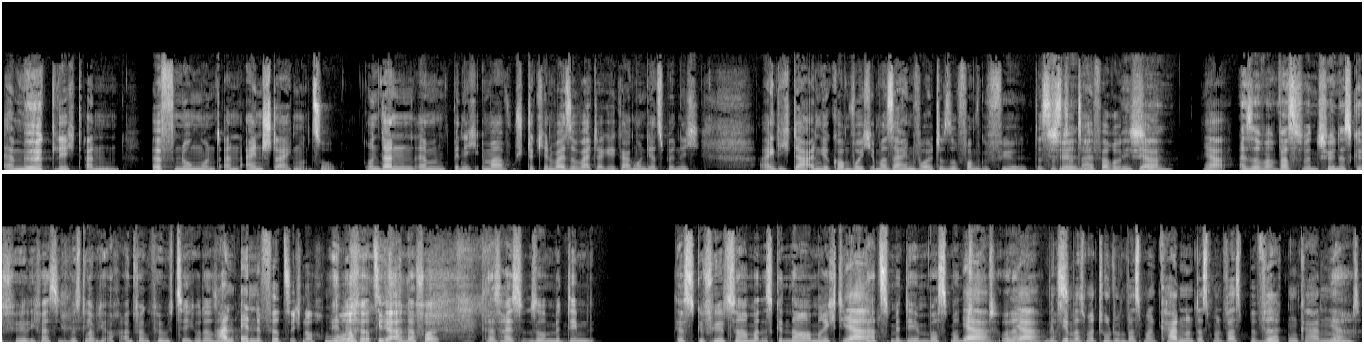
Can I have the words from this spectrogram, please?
ermöglicht an Öffnungen und an Einsteigen und so. Und dann ähm, bin ich immer stückchenweise weitergegangen und jetzt bin ich eigentlich da angekommen, wo ich immer sein wollte, so vom Gefühl. Das Wie ist schön, total verrückt, ja. schön. Ja. Also was für ein schönes Gefühl. Ich weiß nicht, du bist, glaube ich, auch Anfang 50 oder so. An Ende 40 noch. Ende 40, ja. wundervoll. Das heißt, so mit dem, das Gefühl zu haben, man ist genau am richtigen Ja. Platz mit dem, was man ja, tut, oder? Ja, mit das, dem, was man tut und was man kann und dass man was bewirken kann. Ja. Und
